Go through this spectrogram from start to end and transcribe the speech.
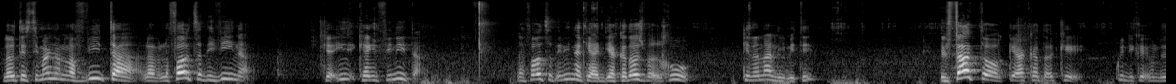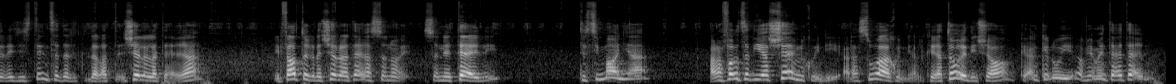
loro testimoniano la vita, la, la forza divina che è, che è, infinita, la forza divina che è di Akadosh Baruch che non ha limiti. Il fatto che, che quindi l'esistenza del, della cielo e la terra, il fatto che il cielo e la terra sono, sono eterni, testimonia alla forza di Hashem, quindi alla sua, quindi al creatore di ciò, che anche lui ovviamente è eterno.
